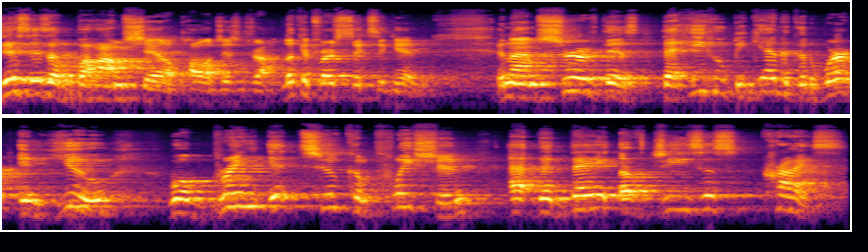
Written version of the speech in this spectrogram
This is a bombshell Paul just dropped. Look at verse 6 again. And I'm sure of this, that he who began a good work in you will bring it to completion at the day of Jesus Christ.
